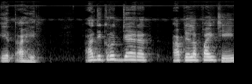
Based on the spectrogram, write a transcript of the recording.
येत आहेत. अधिकृत जाहिरात आपल्याला पाहिजे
